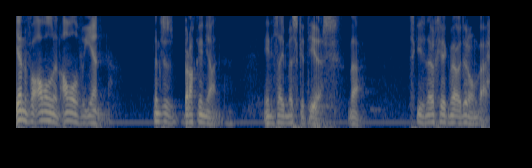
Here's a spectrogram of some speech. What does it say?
Een vir almal en almal vir een. Dink soos Brak en Jan en sy musketeers. Nou. Ekskuus, nou gee ek my ouderdom weg.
